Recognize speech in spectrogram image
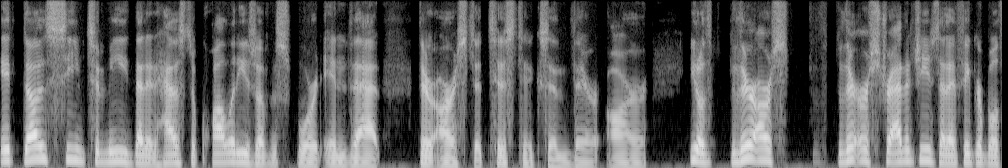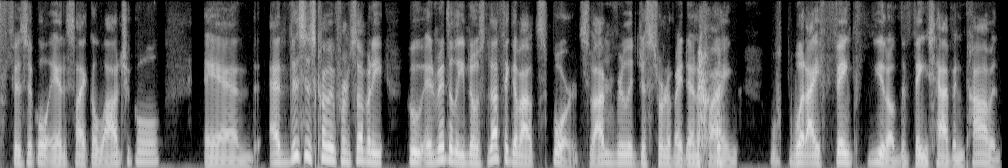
it does seem to me that it has the qualities of a sport in that there are statistics and there are, you know, there are there are strategies that I think are both physical and psychological. And and this is coming from somebody who admittedly knows nothing about sports. So I'm really just sort of identifying what I think, you know, the things have in common.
